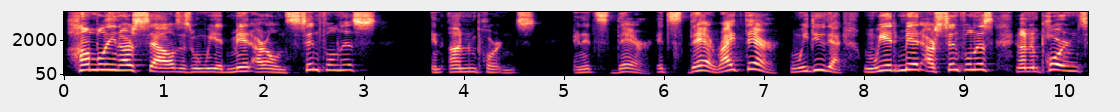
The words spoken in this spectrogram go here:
Humbling ourselves is when we admit our own sinfulness and unimportance. And it's there. It's there, right there, when we do that. When we admit our sinfulness and unimportance,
